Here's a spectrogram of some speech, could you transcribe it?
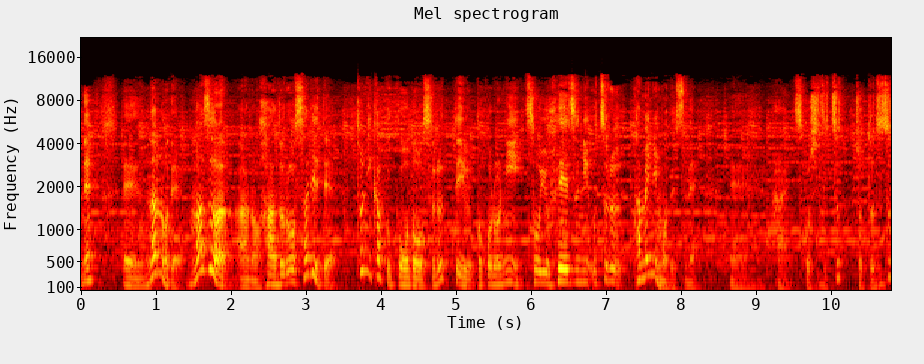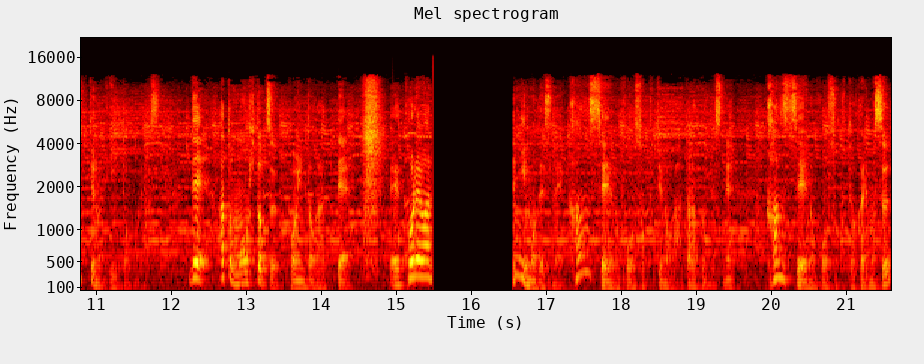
ね。えー、なので、まずは、あの、ハードルを下げて、とにかく行動するっていうところにそういうフェーズに移るためにもですね、えー、はい、少しずつちょっとずつっていうのはいいと思います。であともう一つポイントがあって、えー、これは、ね、にもですね感性の法則っていうのが働くんですね。感性の法則って分かります？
